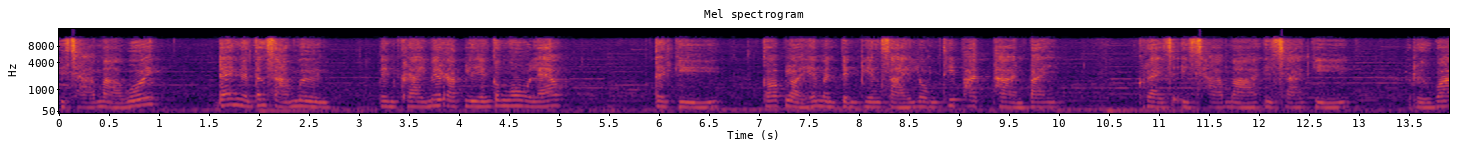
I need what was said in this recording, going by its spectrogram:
อิจฉาหมาเว้ย ได้เงินตั้งสามหมื่นเป็นใครไม่รับเลี้ยงก็โง่แล้ว แต่กีก็ปล่อยให้มันเป็นเพียงสายลมที่พัดผ่านไป ใครจะอิจฉาหมาอิจฉากีหรือว่า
